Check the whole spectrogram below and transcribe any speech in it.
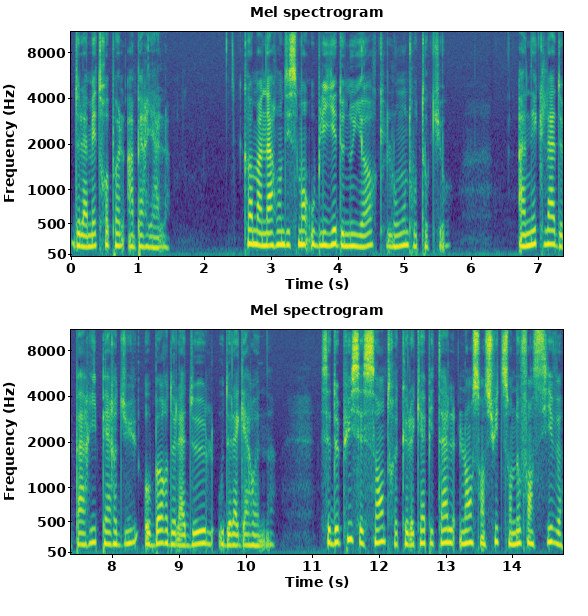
de la métropole impériale, comme un arrondissement oublié de New York, Londres ou Tokyo, un éclat de Paris perdu au bord de la Deule ou de la Garonne. C'est depuis ces centres que le capital lance ensuite son offensive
